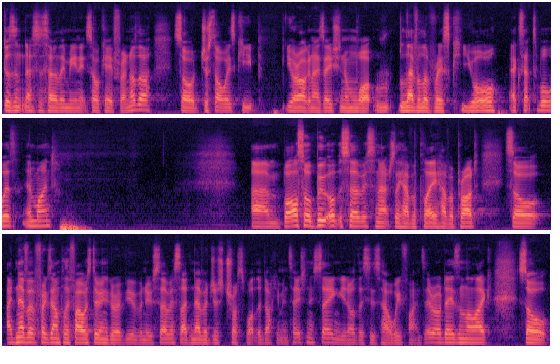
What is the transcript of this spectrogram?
doesn't necessarily mean it's okay for another. So just always keep your organization and what level of risk you're acceptable with in mind. Um, but also boot up the service and actually have a play, have a prod. So I'd never, for example, if I was doing a review of a new service, I'd never just trust what the documentation is saying. You know, this is how we find zero days and the like. So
